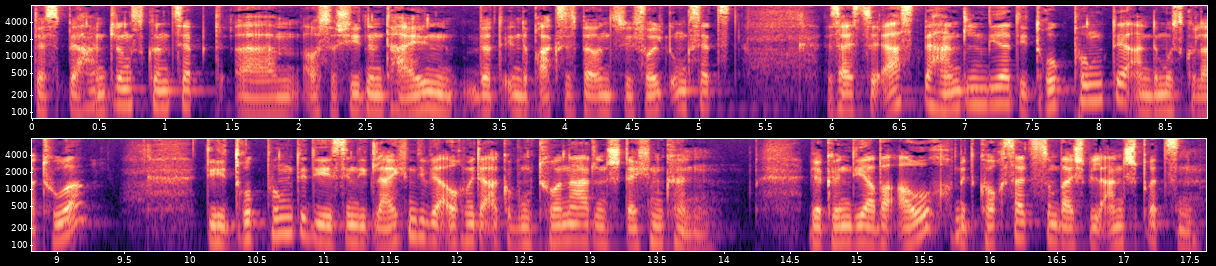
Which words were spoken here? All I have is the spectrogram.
Das Behandlungskonzept ähm, aus verschiedenen Teilen wird in der Praxis bei uns wie folgt umgesetzt. Das heißt, zuerst behandeln wir die Druckpunkte an der Muskulatur, die Druckpunkte, die sind die gleichen, die wir auch mit der Akupunkturnadel stechen können. Wir können die aber auch mit Kochsalz zum Beispiel anspritzen.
